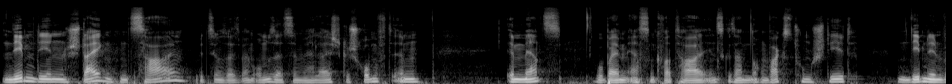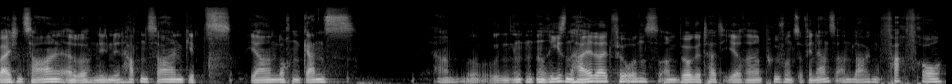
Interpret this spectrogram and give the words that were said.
Neben den steigenden Zahlen, beziehungsweise beim Umsatz sind wir leicht geschrumpft im, im März, wobei im ersten Quartal insgesamt noch ein Wachstum steht. Neben den weichen Zahlen, also neben den harten Zahlen, gibt es ja noch ein ganz, ein, Riesen-Highlight für uns. Ähm, Birgit hat ihre Prüfung zur Finanzanlagen Fachfrau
